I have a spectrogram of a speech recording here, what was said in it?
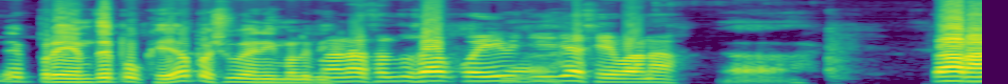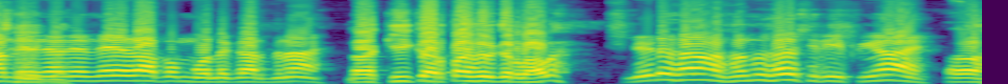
ਇਹ ਪ੍ਰੇਮ ਦੇ ਭੁੱਖੇ ਆ ਪਸ਼ੂ ਐਨੀਮਲ ਵੀ। ਨਾ ਸੰਧੂ ਸਾਹਿਬ ਕੋਈ ਵੀ ਚੀਜ਼ ਹੈ ਸੇਵਾ ਨਾ ਹਾਂ। ਧਾਰਾਂ ਦੇ ਦਿੰਦੇ ਇਹਦਾ ਆਪਾਂ ਮੁੱਲ ਕਰ ਦੇਣਾ। ਹੈ। ਨਾ ਕੀ ਕਰਤਾ ਫਿਰ ਗਰਲਾਲ ਜਿਹੜੇ ਹਿਸਾਬ ਨਾਲ ਸੰਧੂ ਸਾਹਿਬ ਸ਼ਰੀਫੀਆਂ ਹੈ। ਆ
